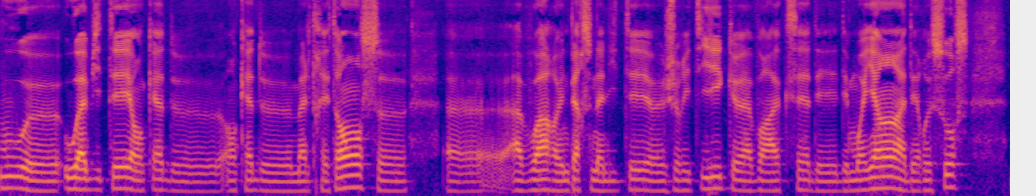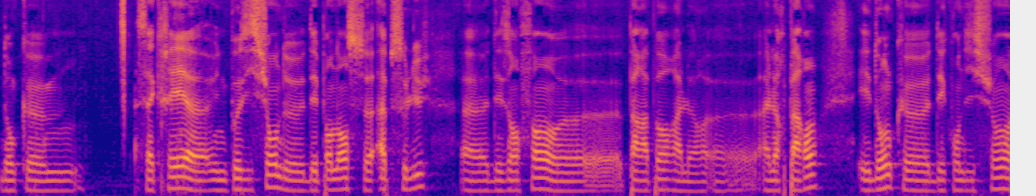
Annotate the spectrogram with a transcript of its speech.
euh, ou, habiter en cas de, maltraitance, euh, euh, avoir une personnalité juridique, avoir accès à des, moyens, à des ressources. Donc ça crée une position de dépendance absolue des enfants par rapport à leurs parents et donc des conditions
